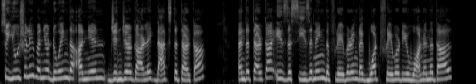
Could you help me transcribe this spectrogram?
So usually when you're doing the onion, ginger, garlic, that's the tarka. And the tarka is the seasoning, the flavoring, like what flavor do you want in the dal?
